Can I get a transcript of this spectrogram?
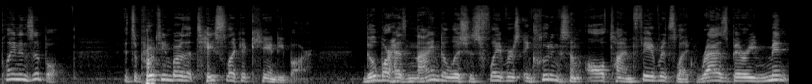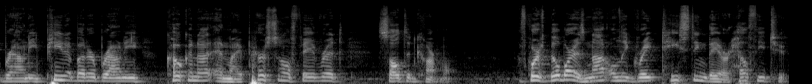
Plain and simple. It's a protein bar that tastes like a candy bar. Built Bar has nine delicious flavors, including some all time favorites like raspberry, mint brownie, peanut butter brownie, coconut, and my personal favorite, salted caramel. Of course, Built Bar is not only great tasting, they are healthy too.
